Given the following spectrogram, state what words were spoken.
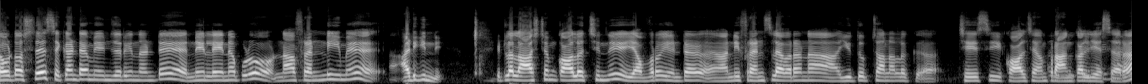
డౌట్ వస్తే సెకండ్ టైం ఏం జరిగిందంటే నేను లేనప్పుడు నా ఫ్రెండ్ని ఈమె అడిగింది. ఇట్లా లాస్ట్ టైం కాల్ వచ్చింది ఎవరో ఇంటర్ నీ ఫ్రెండ్స్లో ఎవరైనా యూట్యూబ్ ఛానల్ చేసి కాల్స్ ఏమైనా ప్రాంక్ కాల్ చేశారా?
